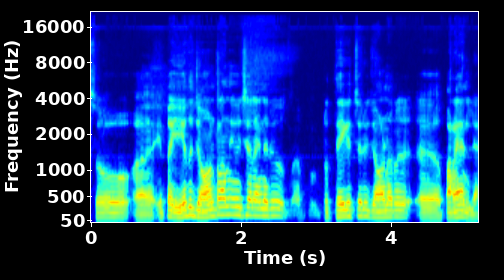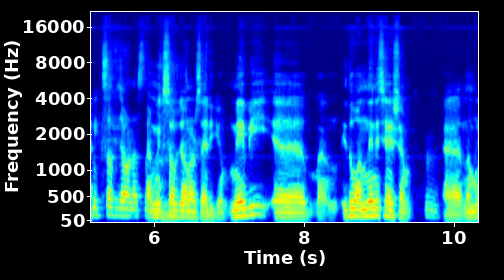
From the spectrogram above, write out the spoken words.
സോ ഇപ്പൊ ഏത് ജോണറാന്ന് ചോദിച്ചാൽ അതിനൊരു പ്രത്യേകിച്ചൊരു ജോണർ പറയാനില്ല. Mix of genres mix of genres ആയിരിക്കും. മേ ബി ഇത് വന്നതിന് ശേഷം നമ്മൾ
